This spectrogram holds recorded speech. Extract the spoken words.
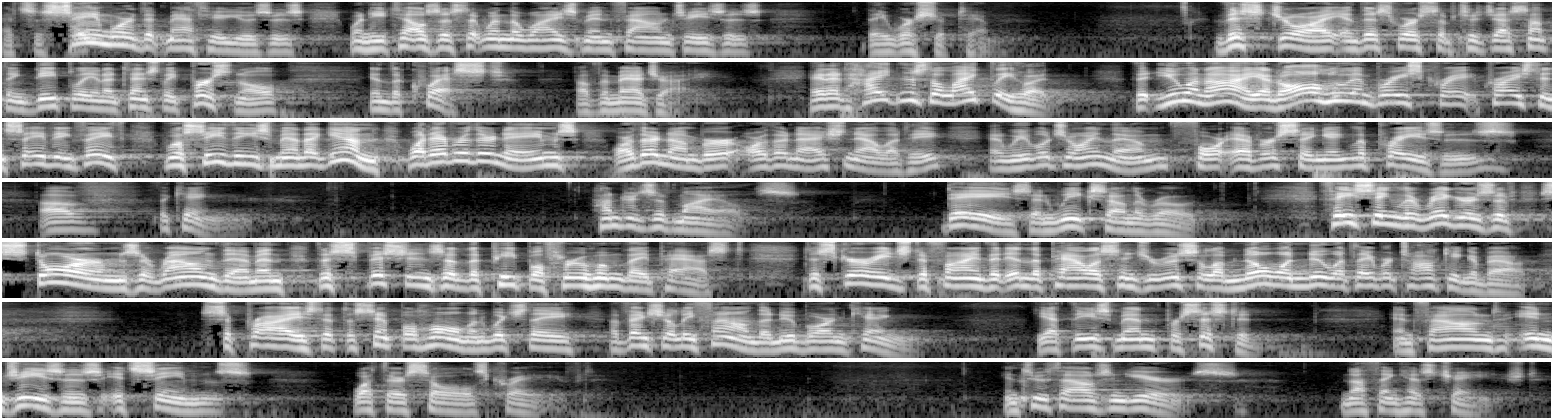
That's the same word that Matthew uses when he tells us that when the wise men found Jesus, they worshiped him. This joy and this worship suggest something deeply and intensely personal in the quest of the Magi. And it heightens the likelihood that you and I and all who embrace Christ in saving faith will see these men again, whatever their names or their number or their nationality, and we will join them forever singing the praises of the King. Hundreds of miles, days and weeks on the road facing the rigors of storms around them and the suspicions of the people through whom they passed, discouraged to find that in the palace in Jerusalem no one knew what they were talking about, surprised at the simple home in which they eventually found the newborn king. Yet these men persisted and found in Jesus, it seems, what their souls craved. In 2,000 years, nothing has changed.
